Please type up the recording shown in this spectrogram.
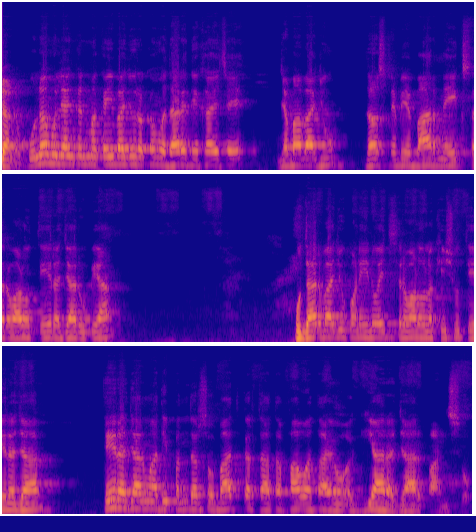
ચાલો, પુનઃ મૂલ્યાંકનમાં કઈ બાજુ રકમ વધારે દેખાય છે? જમા બાજુ દસ ને બે, બાર ને એક, સરવાળો તેર હજાર રૂપિયા. ઉધાર બાજુ પણ એનો જ સરવાળો લખીશું, તેર હજાર. તેર હજારમાંથી પંદરસો બાદ કરતા તફાવત આવ્યો અગિયાર હજાર પાંચસો.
